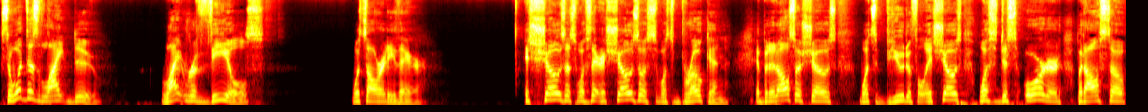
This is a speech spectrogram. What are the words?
So, what does light do? Light reveals what's already there. It shows us what's there. It shows us what's broken, but it also shows what's beautiful. It shows what's disordered, but also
